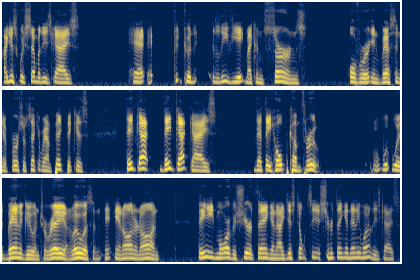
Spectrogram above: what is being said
I just wish some of these guys had could, could alleviate my concerns over investing a first or second round pick because they've got they've got guys that they hope come through w- with Banogu and Turay and Lewis and and on and on. They need more of a sure thing, and I just don't see a sure thing in any one of these guys.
